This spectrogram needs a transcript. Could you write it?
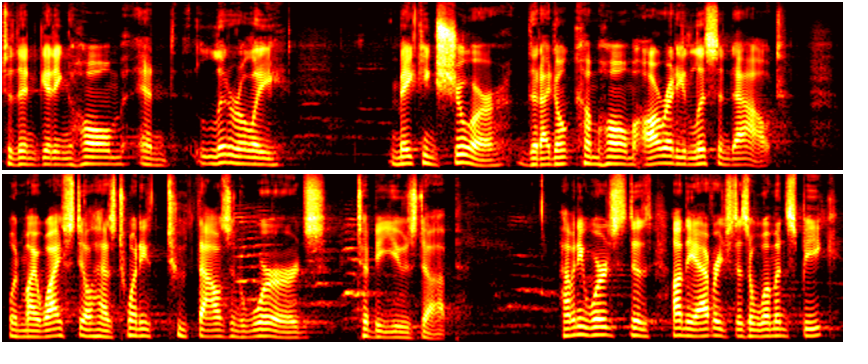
to then getting home and literally making sure that I don't come home already listened out when my wife still has 22,000 words to be used up. How many words does, on the average, does a woman speak?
